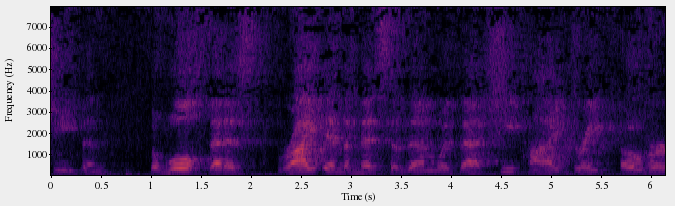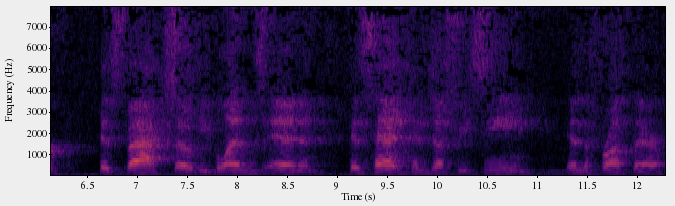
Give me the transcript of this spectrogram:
sheep and the wolf that is right in the midst of them with that sheep hide draped over his back so he blends in and his head can just be seen in the front there.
